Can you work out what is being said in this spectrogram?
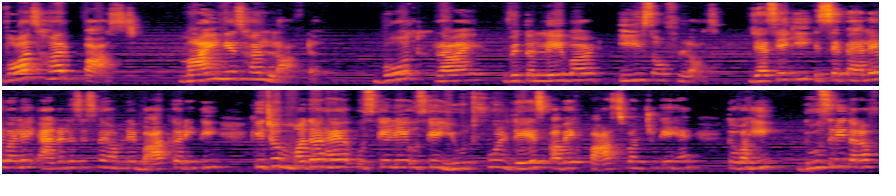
Was her past mind is her laughter both wry with laboured ease of loss जैसे कि इससे पहले वाले एनालिसिस में हमने बात करी थी कि जो मदर है, उसके लिए उसके यूथफुल डेज़ अब एक पास बन चुके हैं। तो वही दूसरी तरफ़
